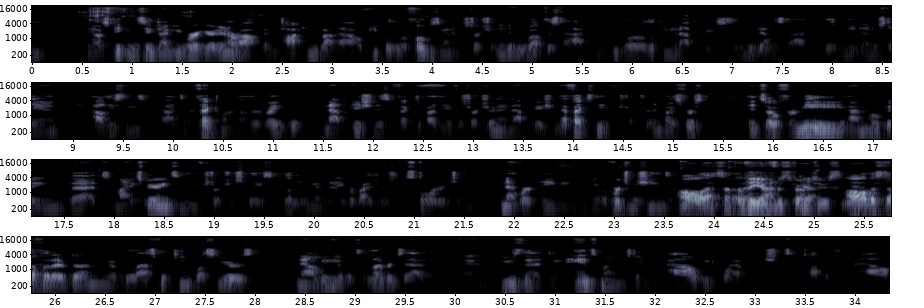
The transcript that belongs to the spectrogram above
you know, speaking the same time you were here at Interop and talking about how people who are focusing on infrastructure need to move up the stack, and people who are looking at applications need to move down the stack because we need to understand how these things impact and affect one another. Right? An application is affected by the infrastructure, and an application affects the infrastructure, and vice versa. And so for me, I'm hoping that my experience in the infrastructure space and looking at hypervisors and storage and networking and you know virtual machines and all that stuff. that the I've done- yeah, infrastructures, all the stuff that I've done you know, for the last 15 plus years, now being able to leverage that and, and use that to enhance my understanding of how we deploy applications on top of them and how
